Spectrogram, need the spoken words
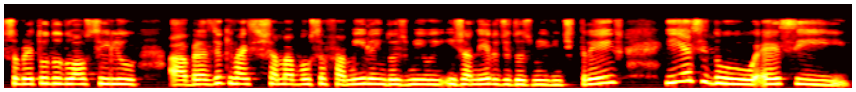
sobretudo do Auxílio uh, Brasil, que vai se chamar Bolsa Família em, 2000, em janeiro de 2023, e esse do esse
